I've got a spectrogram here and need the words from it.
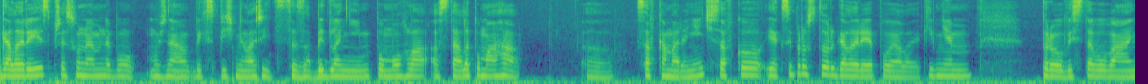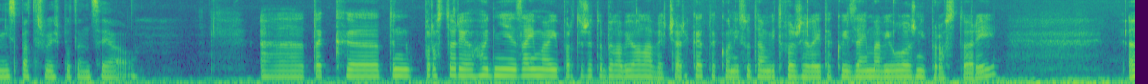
galerii s přesunem, nebo možná bych spíš měla říct se zabydlením, pomohla a stále pomáhá uh, Savka Marenič. Savko, jak si prostor galerie pojala? Jaký v něm pro vystavování spatřuješ potenciál? Tak e, ten prostor je hodně zajímavý, protože to byla bývalá večerka, tak oni jsou tam vytvořili takový zajímavý úložný prostory. E,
